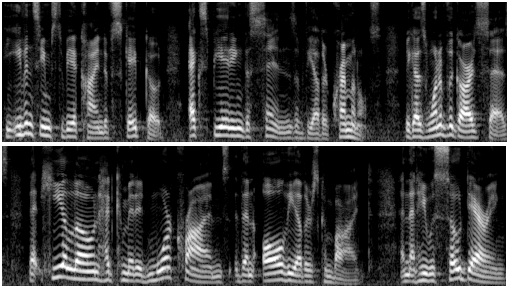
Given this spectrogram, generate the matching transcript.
He even seems to be a kind of scapegoat, expiating the sins of the other criminals, because one of the guards says that he alone had committed more crimes than all the others combined, and that he was so daring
